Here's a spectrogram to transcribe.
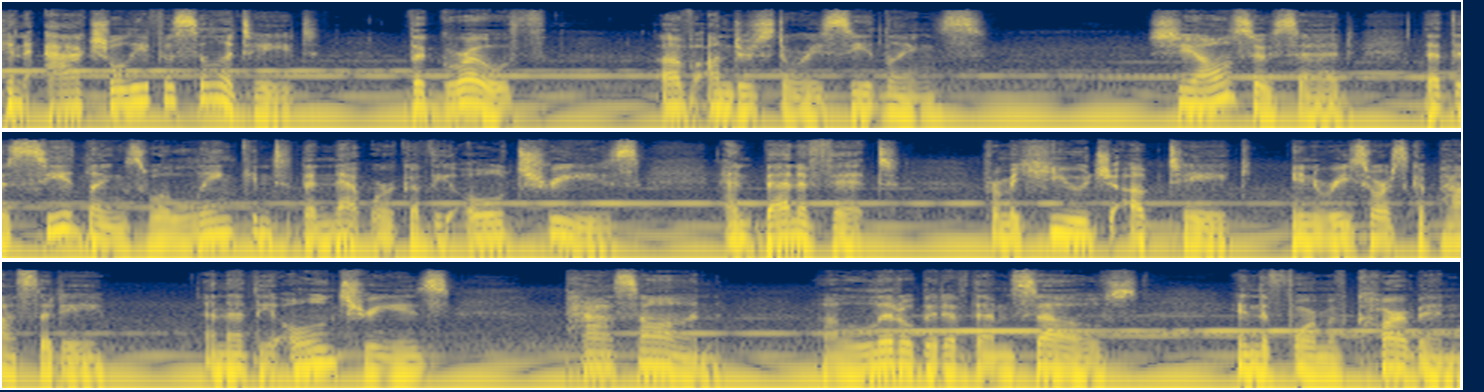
can actually facilitate the growth of understory seedlings. She also said that the seedlings will link into the network of the old trees and benefit from a huge uptake in resource capacity, and that the old trees pass on a little bit of themselves in the form of carbon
